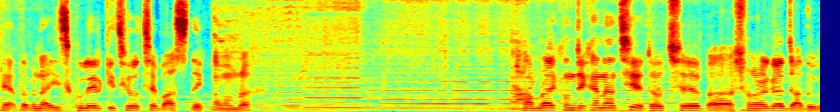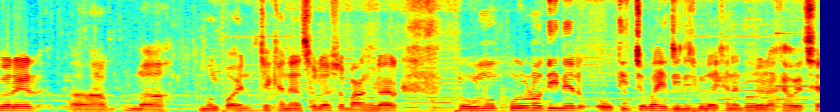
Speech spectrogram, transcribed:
হ্যাঁ তবে না, স্কুলের কিছু হচ্ছে বাস দেখলাম আমরা। আমরা এখন যেখানে আছি, এটা হচ্ছে সোনারগাঁ জাদুঘরের মূল পয়েন্ট যেখানে আসলে আসলে বাংলার পুরনো পুরনো দিনের ঐতিহ্যবাহী জিনিসগুলো এখানে ধরে রাখা হয়েছে।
